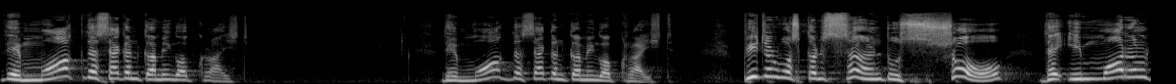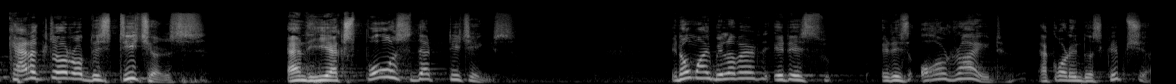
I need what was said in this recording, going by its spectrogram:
They mock the second coming of Christ. They mocked the second coming of Christ. Peter was concerned to show the immoral character of these teachers, and he exposed their teachings. You know, my beloved, it is, it is all right, according to Scripture,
